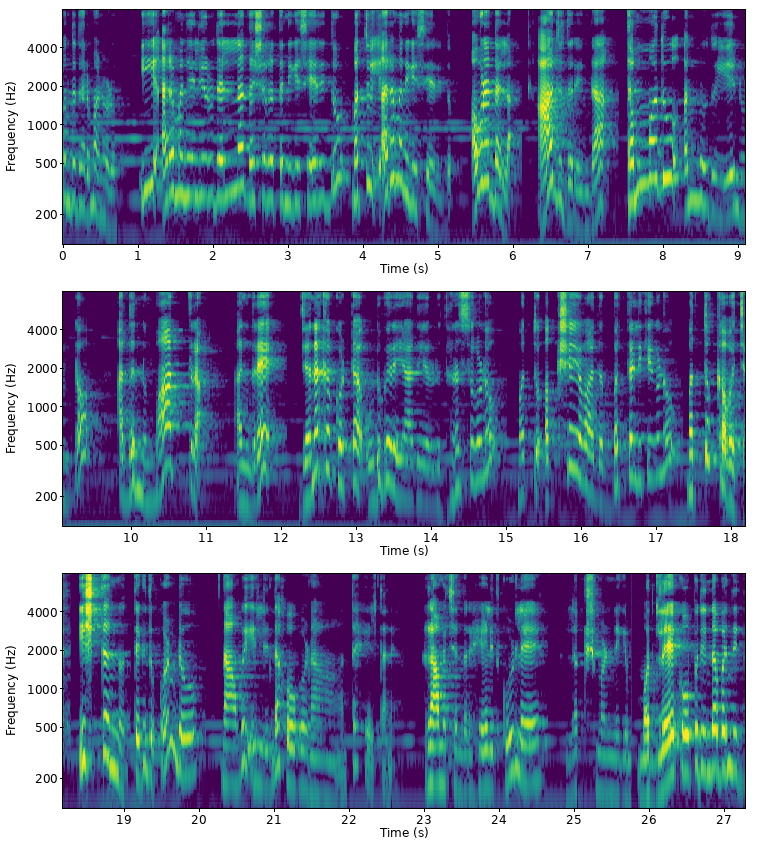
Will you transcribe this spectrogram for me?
ಒಂದು ಧರ್ಮ ನೋಡು. ಈ ಅರಮನೆಯಲ್ಲಿರುವುದೆಲ್ಲ ದಶರಥನಿಗೆ ಸೇರಿದ್ದು ಮತ್ತು ಅರಮನೆಗೆ ಸೇರಿದ್ದು. ಅವರದ್ದಲ್ಲ ಆದುದರಿಂದ ತಮ್ಮದು ಅನ್ನೋದು ಏನುಂಟೋ ಅದನ್ನು ಮಾತ್ರ ಅಂದ್ರೆ ಜನಕ ಕೊಟ್ಟ ಉಡುಗೊರೆಯಾದ ಎರಡು ಧನಸ್ಸುಗಳು ಮತ್ತು ಅಕ್ಷಯವಾದ ಬತ್ತಳಿಕೆಗಳು ಮತ್ತು ಕವಚ. ಇಷ್ಟನ್ನು ತೆಗೆದುಕೊಂಡು ನಾವು ಇಲ್ಲಿಂದ ಹೋಗೋಣ ಅಂತ ಹೇಳ್ತಾನೆ. ರಾಮಚಂದ್ರ ಹೇಳಿದ ಕೂಡಲೇ ಲಕ್ಷ್ಮಣನಿಗೆ ಮೊದಲೇ ಕೋಪದಿಂದ ಬಂದಿದ್ದ.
